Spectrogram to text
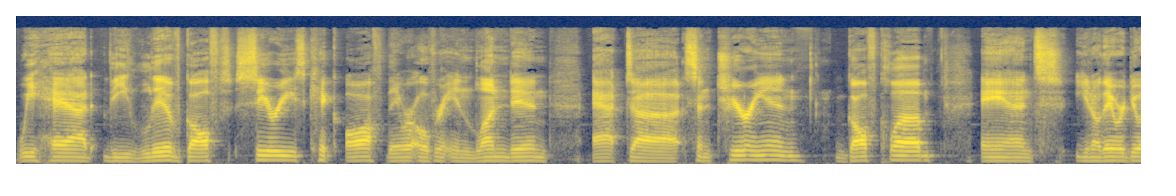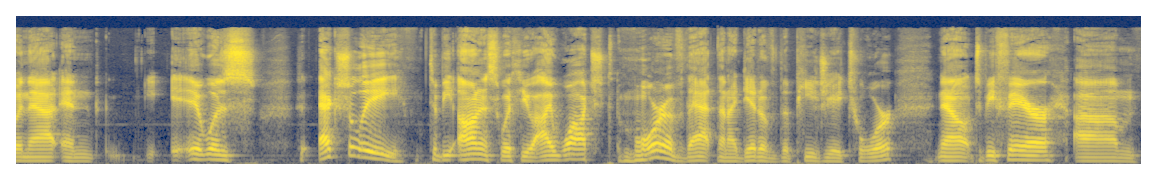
We had the LIV Golf Series kick off. They were over in London at uh, Centurion Golf Club, and you know they were doing that, and it was actually, to be honest with you, I watched more of that than I did of the PGA Tour. Now, to be fair, um,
